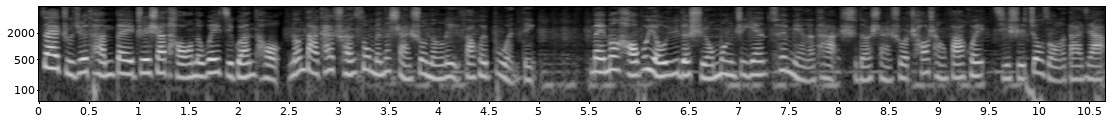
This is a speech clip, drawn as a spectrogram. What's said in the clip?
在主角团被追杀逃亡的危急关头，能打开传送门的闪烁能力发挥不稳定。美梦毫不犹豫地使用梦之烟催眠了他，使得闪烁超常发挥，及时救走了大家。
